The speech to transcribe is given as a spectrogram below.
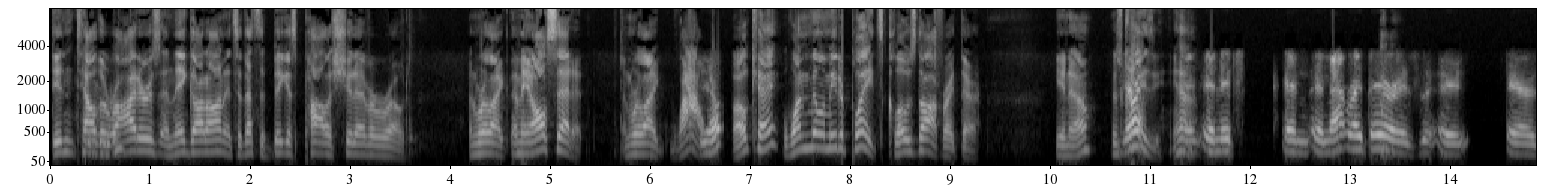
didn't tell the riders, and they got on and said that's the biggest pile of shit I ever rode. And we're like, and they all said it, and we're like, wow, Yep. okay, one millimeter plates closed off right there. You know, it was Yeah. crazy. Yeah, and, and it's and and that right there is a, as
